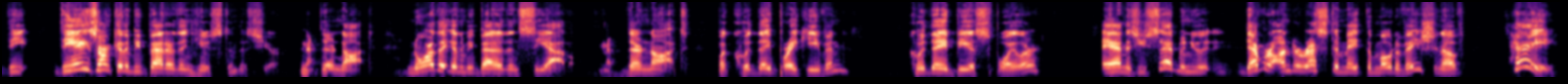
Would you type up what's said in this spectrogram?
The the A's aren't going to be better than Houston this year. No. They're not. nor are they going to be better than Seattle. No. They're not. But could they break even? Could they be a spoiler? And as you said, when you never underestimate the motivation of, hey,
